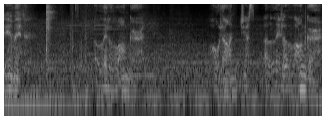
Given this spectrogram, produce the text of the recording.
Damn it. A little longer. Hold on just a little longer.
